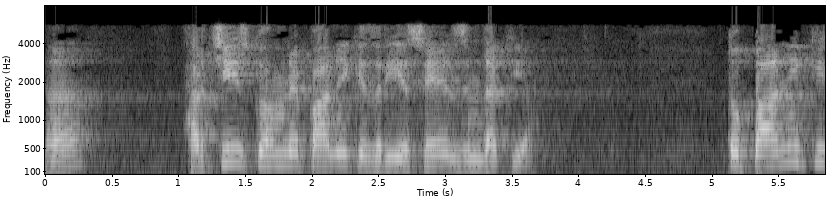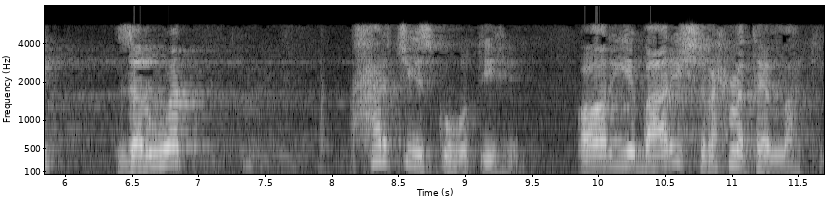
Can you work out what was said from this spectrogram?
ہاں ہر چیز کو ہم نے پانی کے ذریعے سے زندہ کیا۔ تو پانی کی ضرورت ہر چیز کو ہوتی ہے اور یہ بارش رحمت ہے اللہ کی۔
